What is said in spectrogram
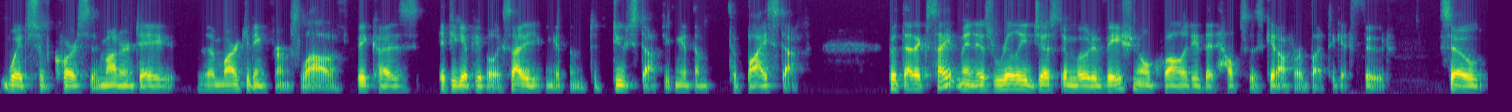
which, of course, in modern day, the marketing firms love because if you get people excited, you can get them to do stuff, you can get them to buy stuff. But that excitement is really just a motivational quality that helps us get off our butt to get food. So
